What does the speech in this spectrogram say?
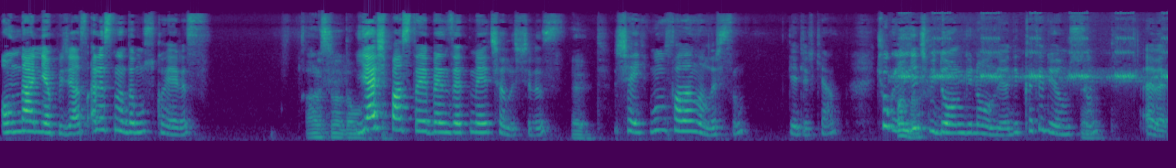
Ondan yapacağız. Arasına da muz koyarız. Arasına da. Yaş pastaya benzetmeye çalışırız. Evet. Şey mum falan alırsın gelirken. Çok Olur. ilginç bir doğum günü oluyor. Dikkat ediyor musun? Evet. Evet.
